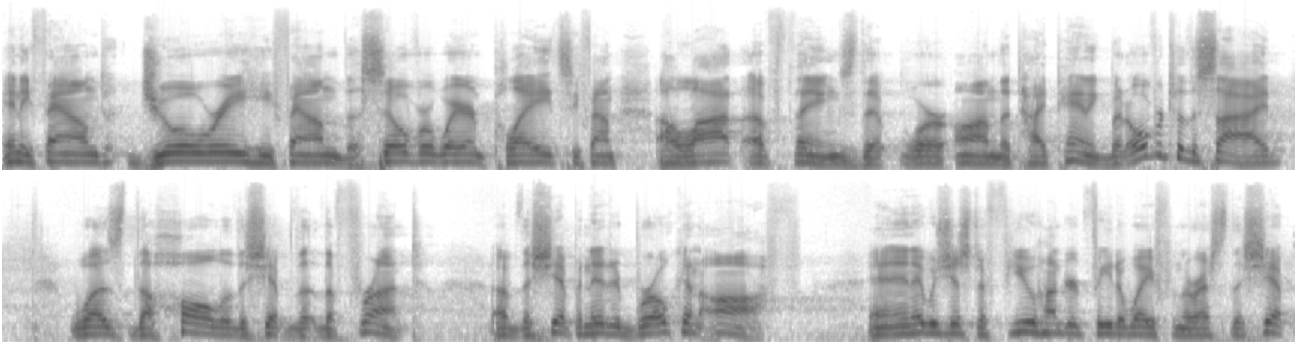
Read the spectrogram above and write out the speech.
and he found jewelry, he found the silverware and plates, he found a lot of things that were on the Titanic. But over to the side was the hull of the ship, the, the front of the ship, and it had broken off and it was just a few hundred feet away from the rest of the ship.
